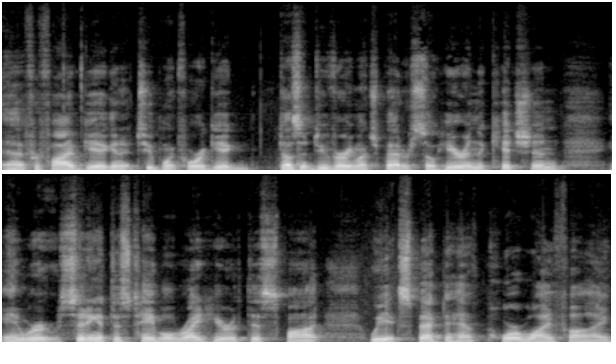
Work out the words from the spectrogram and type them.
uh, for 5 gig and at 2.4 gig doesn't do very much better. So here in the kitchen, and we're sitting at this table right here at this spot, we expect to have poor Wi-Fi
